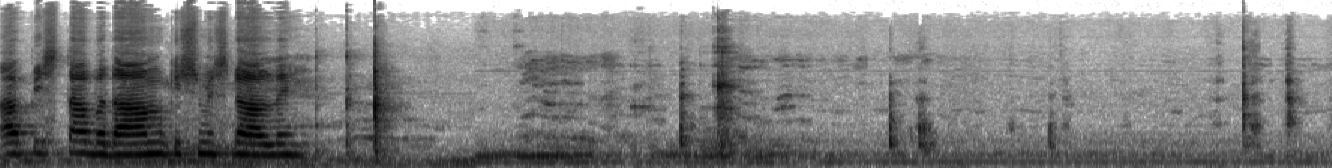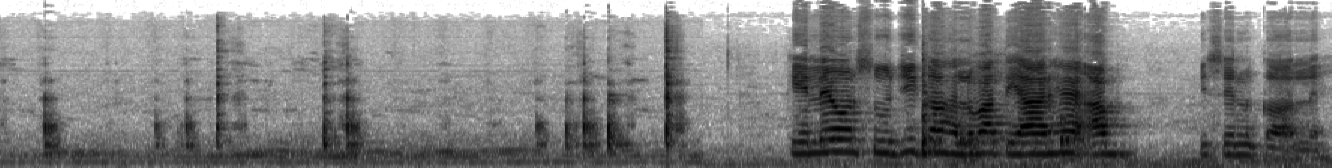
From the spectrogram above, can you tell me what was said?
अब पिस्ता, बादाम, किशमिश डाल दें। केले और सूजी का हलवा तैयार है। अब इसे निकाल लें।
